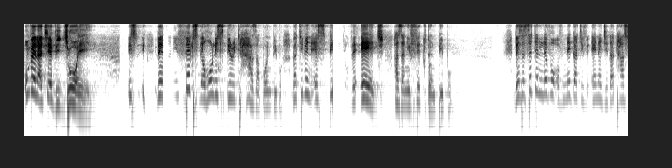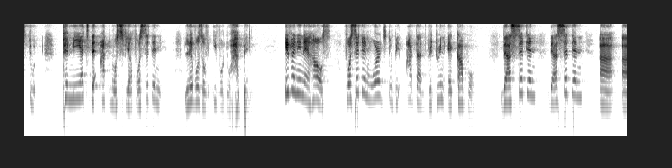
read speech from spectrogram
Umvela che vijoy. It's, there's an effect the Holy Spirit has upon people, but even a spirit of the age has an effect on people. There's a certain level of negative energy that has to permeate the atmosphere for certain levels of evil to happen. Even in a house, for certain words to be uttered between a couple, there are certain there are certain uh, uh,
